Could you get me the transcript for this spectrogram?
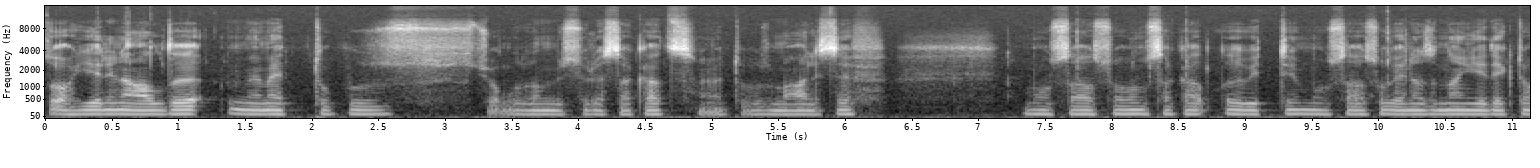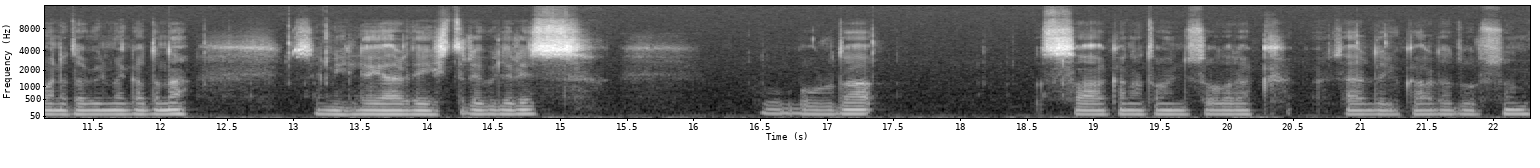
Stoh yerini aldı. Mehmet Topuz çok uzun bir süre sakat. Mehmet Topuz maalesef. Musa Sov'un sakatlığı bitti. Musa Sov en azından yedekte oynatabilmek adına Semih'le yer değiştirebiliriz. Burada sağ kanat oyuncusu olarak Özer de yukarıda dursun.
